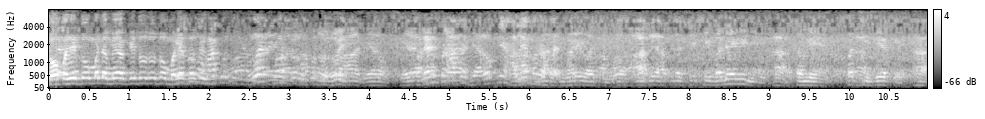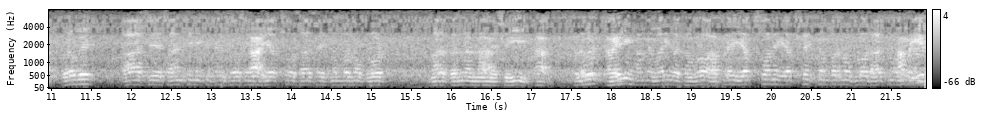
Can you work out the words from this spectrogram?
તો પછી તું મને મેં કીધું તું તો મને ને બરાબર. મારી વાત સાંભળો. આ જે આપણે ચિઠ્ઠી બનાવી ને તમે પચીસ એકે બરોબર? આ છે શાંતિ નિકેતન એકસો સાસઠ નંબરનો પ્લોટ મારા ઘરના નામે છે ઈ હા. બરોબર હા. એની સામે મારી વાત સાંભળો આપણે એકસો ને એકસઠ નંબરનો પ્લોટ હાથમાં એ.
